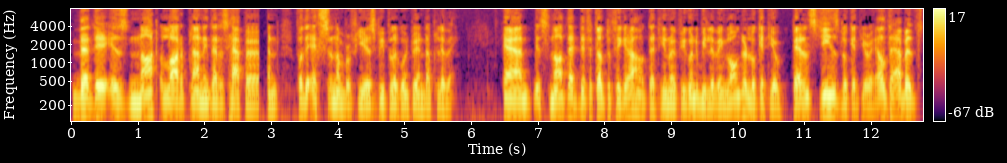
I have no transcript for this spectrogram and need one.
that there is not a lot of planning that has happened for the extra number of years people are going to end up living. And it's not that difficult to figure out that, you know, if you're going to be living longer, look at your parents' genes, look at your health habits,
